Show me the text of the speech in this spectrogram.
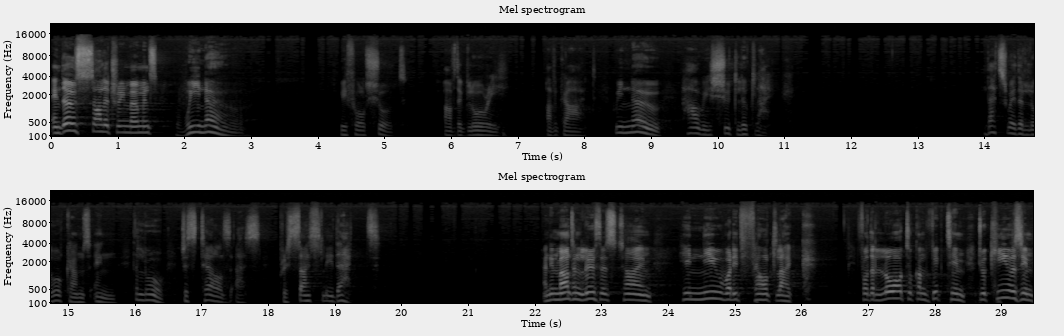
in those solitary moments, we know we fall short of the glory of God. We know how we should look like. That's where the law comes in. The law just tells us precisely that. And in Martin Luther's time, he knew what it felt like for the law to convict him, to accuse him,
